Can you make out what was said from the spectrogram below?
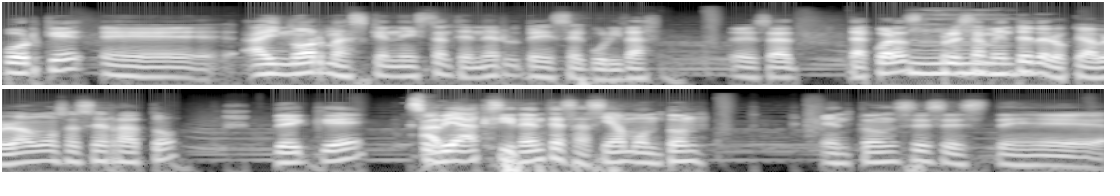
Porque eh, hay normas que necesitan tener de seguridad. O sea, ¿te acuerdas mm. precisamente de lo que hablábamos hace rato? De que había accidentes hacía montón. Entonces, este,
